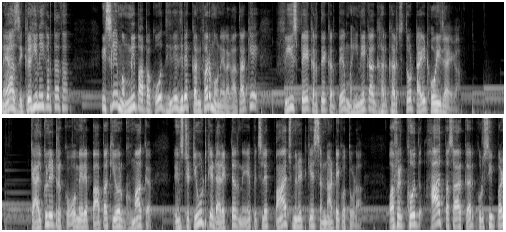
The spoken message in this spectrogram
नया ज़िक्र ही नहीं करता था। इसलिए मम्मी पापा को धीरे धीरे कन्फर्म होने लगा था कि फ़ीस पे करते करते महीने का घर खर्च तो टाइट हो ही जाएगा। कैलकुलेटर को मेरे पापा की ओर घुमाकर इंस्टीट्यूट के डायरेक्टर ने पिछले पाँच मिनट के सन्नाटे को तोड़ा। और फिर खुद हाथ पसार कर कुर्सी पर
